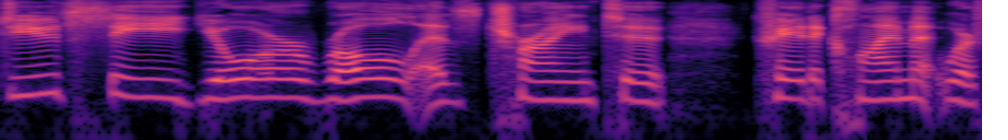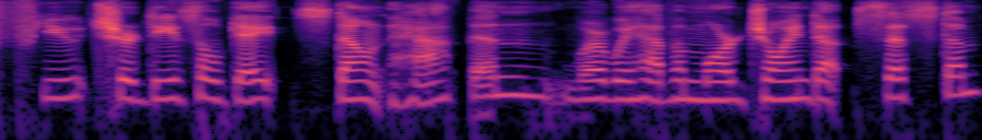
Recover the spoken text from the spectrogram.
Do you see your role as trying to create a climate where future diesel gates don't happen, where we have a more joined up system?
